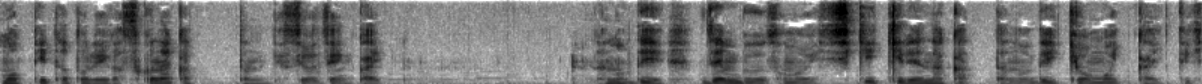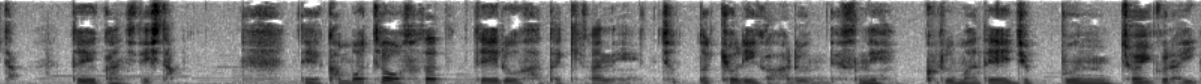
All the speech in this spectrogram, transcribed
持っていたトレイが少なかったんですよ、前回。なので、全部その敷ききれなかったので、今日もう一回行ってきたという感じでした。で、かぼちゃを育てている畑がね、ちょっと距離があるんですね。車で10分ちょいぐらい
